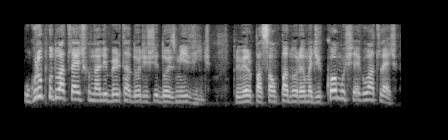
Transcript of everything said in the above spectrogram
o grupo do Atlético na Libertadores de 2020. Primeiro, passar um panorama de como chega o Atlético.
